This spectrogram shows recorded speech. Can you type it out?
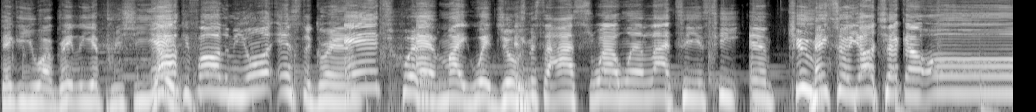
Thank you. You are greatly appreciated. Y'all can follow me on Instagram and Twitter at Mike Whit Jr. It's Mr. I swear I wouldn't lie to you, TMQ. Make sure y'all check out all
